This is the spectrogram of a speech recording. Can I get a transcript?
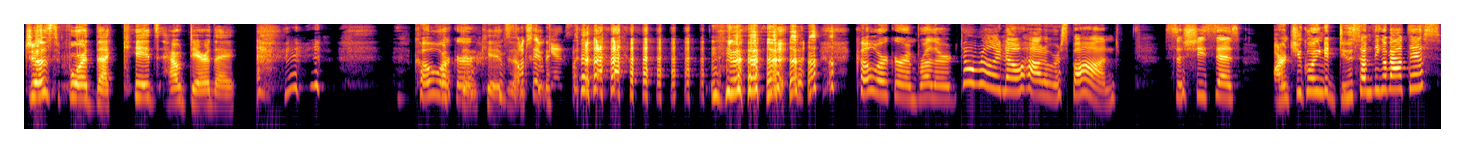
Just for the kids, how dare they? Co-worker them kids. No, Fuck them kids. Co-worker and brother don't really know how to respond. So she says aren't you going to do something about this?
